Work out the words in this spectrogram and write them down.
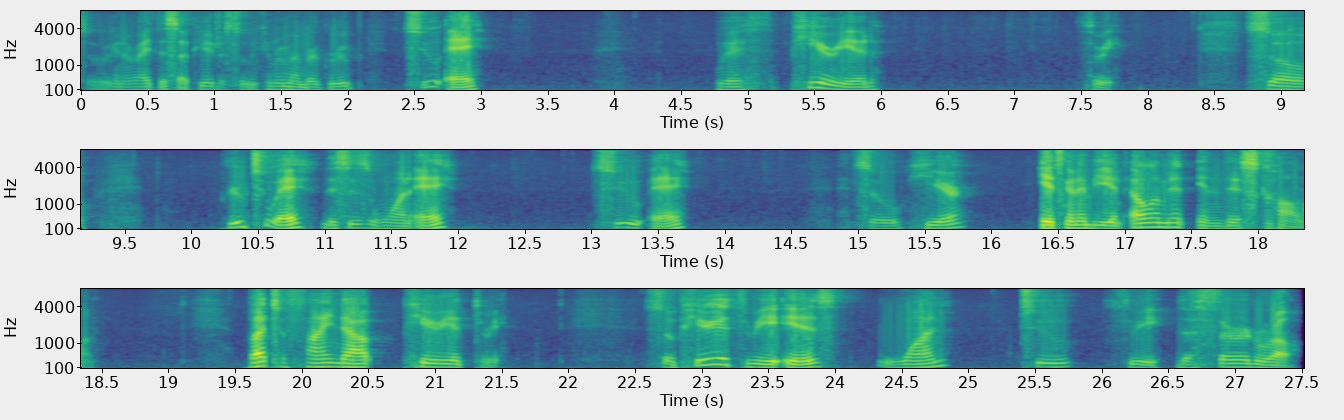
So we're going to write this up here just so we can remember group 2a with period 3. So group 2a, this is 1a, 2a, and so here it's going to be an element in this column. But to find out period 3. So period 3 is 1, 2, 3, the third row.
